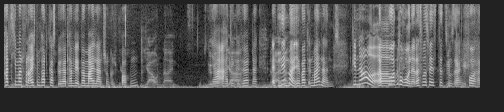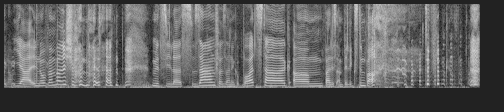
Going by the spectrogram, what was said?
Hat jemand von euch den Podcast gehört? Haben wir über Mailand schon gesprochen? Ja und nein. Ja, er hat ja. ihn gehört. Nein. Nein. Erzähl mal, ihr wart in Mailand. Genau. Noch vor ähm, Corona, das muss man jetzt dazu sagen. Vorher noch. Ja, im November ich war in Mailand mit Silas zusammen für seinen Geburtstag, ähm, weil es am billigsten war. Der Flug.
